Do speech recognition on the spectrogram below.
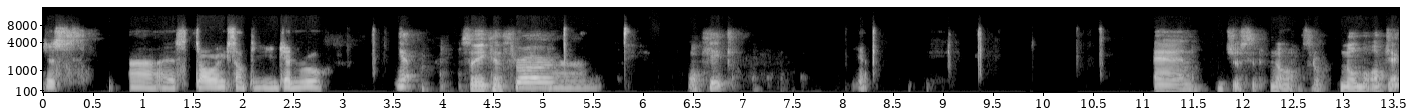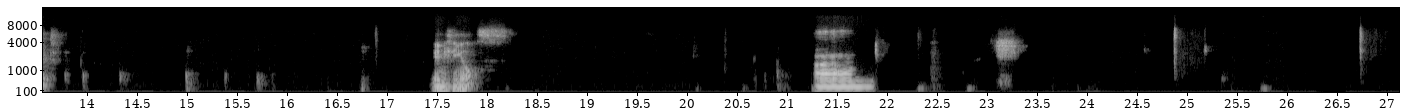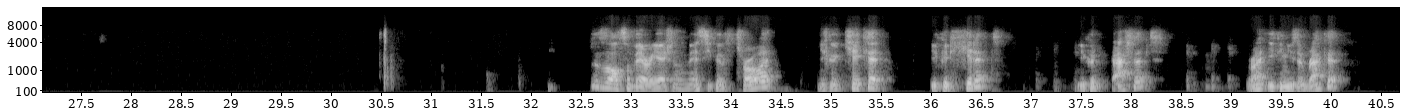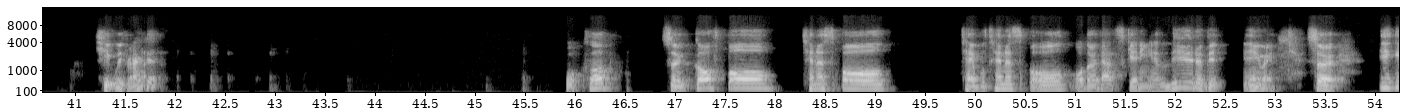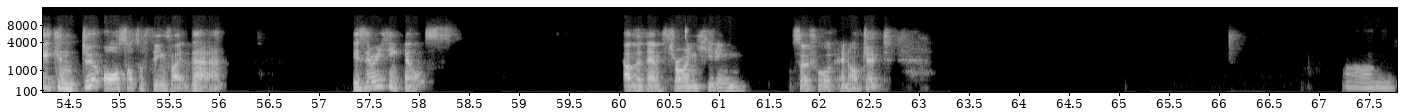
just uh, throwing something in general. Yeah. So you can throw Um, or kick. Yeah. And just no sort of normal object. Anything else? um, There's lots of variations on this. You could throw it, you could kick it, you could hit it, you could bat it, right? You can use a racket, hit with racket, or club. So golf ball, tennis ball, table tennis ball, although that's getting a little bit, anyway. So you, you can do all sorts of things like that. Is there anything else other than throwing, hitting, so forth, an object? um,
